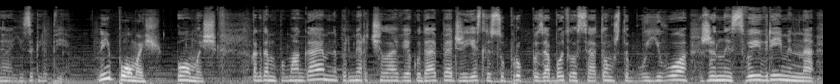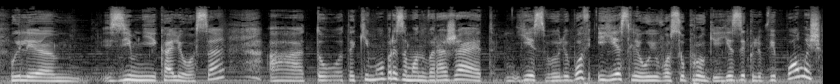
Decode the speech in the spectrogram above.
а, язык любви. И помощь. помощь. Когда мы помогаем, например, человеку, да, опять же, если супруг позаботился о том, чтобы у его жены своевременно были зимние колеса, а, то таким образом он выражает ей свою любовь, и если у его супруги язык любви помощь,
